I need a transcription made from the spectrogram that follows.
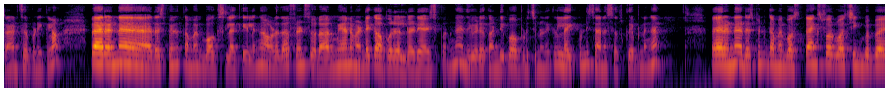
ட்ரான்ஸ்ஃபர் பண்ணிக்கலாம். வேறு என்ன ரெசிபின்னு கமெண்ட் பாக்ஸில் கேளுங்க. அவ்வளோதான் ஃப்ரெண்ட்ஸ் ஒரு அருமையான வெண்டைக்காய் பொரியல் ரெடி ஆகிடுச்சு பாருங்கள் இந்த வீடியோ கண்டிப்பாக பிடிச்சி நினைக்கிறேன். லைக் பண்ணி சேனல் சப்ஸ்கிரைப் பண்ணுங்கள் வேறு என்ன ரெஸ்பின் கமெண்ட் பாக்ஸ் தேங்க்ஸ் ஃபார் வாட்சிங் பை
